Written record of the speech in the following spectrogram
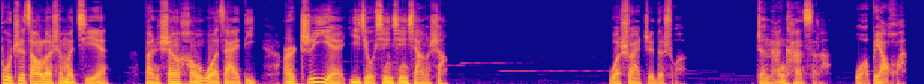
不知遭了什么劫，本身横卧在地，而枝叶依旧欣欣向上。我率直的说：“这难看死了，我不要换。”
